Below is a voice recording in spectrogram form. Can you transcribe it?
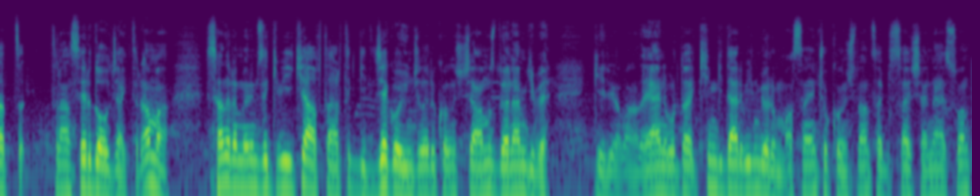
sat- transferi de olacaktır ama sanırım önümüzdeki bir iki hafta artık gidecek oyuncuları konuşacağımız dönem gibi geliyor bana da. Yani burada kim gider bilmiyorum. Aslında en çok konuşulan tabii Sacha Nelson,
